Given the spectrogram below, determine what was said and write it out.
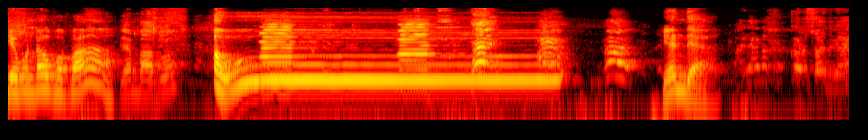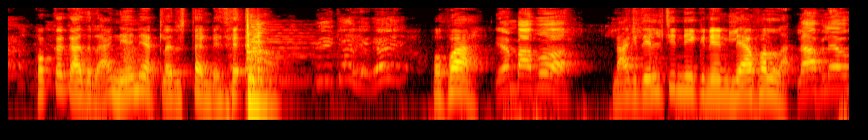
ఏముండవు పాపా ఏం బాబు? ఔ. ఏందా? కుక్క కాదురా నేనే అట్లా అరుస్తాండేదే పాపా ఏం బాబు? నాకు తెలిసి నీకు నేను లేపల్లా. లేపలేవు.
